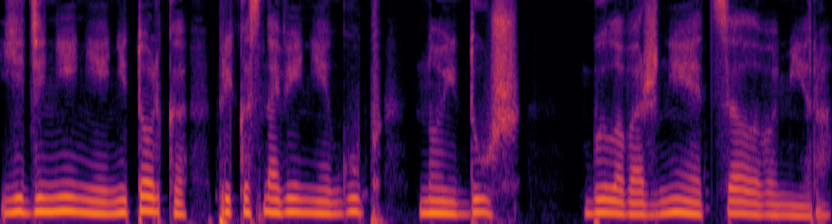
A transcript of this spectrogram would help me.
Единение не только прикосновение губ, но и душ было важнее целого мира.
